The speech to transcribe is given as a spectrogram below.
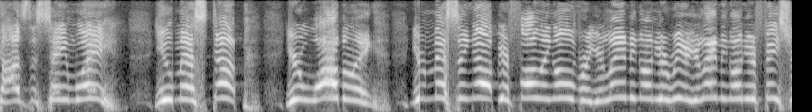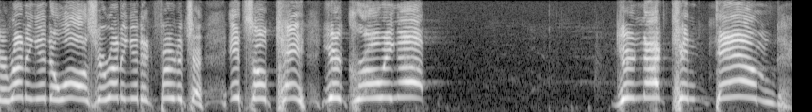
God's the same way. You messed up. You're wobbling. You're messing up. You're falling over. You're landing on your rear. You're landing on your face. You're running into walls. You're running into furniture. It's okay. You're growing up. You're not condemned.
